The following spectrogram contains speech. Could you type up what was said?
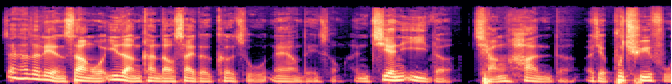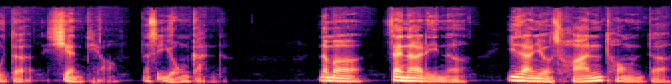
在他的脸上，我依然看到赛德克族那样的一种很坚毅的、强悍的，而且不屈服的线条，那是勇敢的。那么在那里呢，依然有传统的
